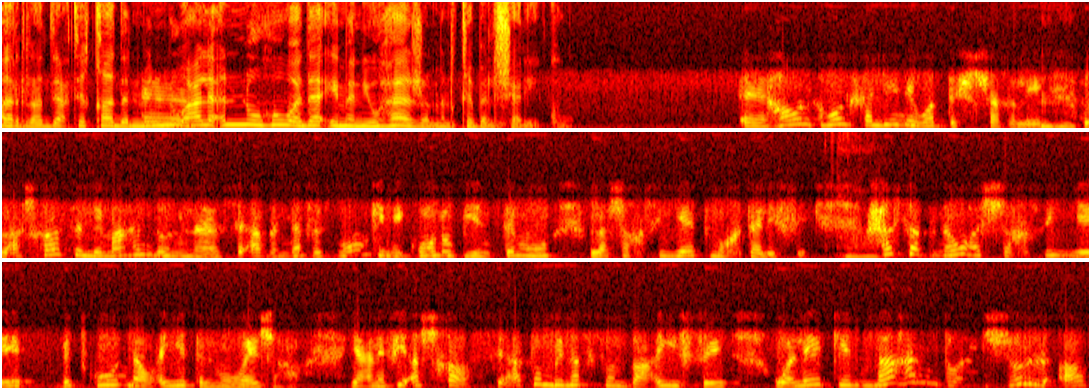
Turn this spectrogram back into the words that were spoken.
للرد اعتقادا منه آه. على أنه هو دائما يهاجم من قبل شريكه. آه، هون هون خليني أوضح شغله. الأشخاص اللي ما عندهم ثقة بالنفس ممكن يكونوا بينتموا لشخصيات مختلفة. حسب نوع الشخصية بتكون نوعية المواجهة. يعني في أشخاص ثقتهم بنفسهم ضعيفة ولكن ما عندهم جرأة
